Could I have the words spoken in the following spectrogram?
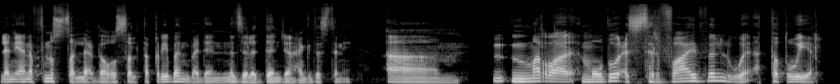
لأني أنا في نص اللعبة وصلت تقريبا بعدين نزل ال dungeon حق Destiny مرة موضوع ال survival والتطوير.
